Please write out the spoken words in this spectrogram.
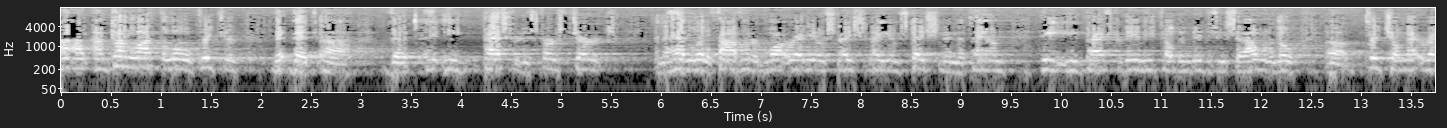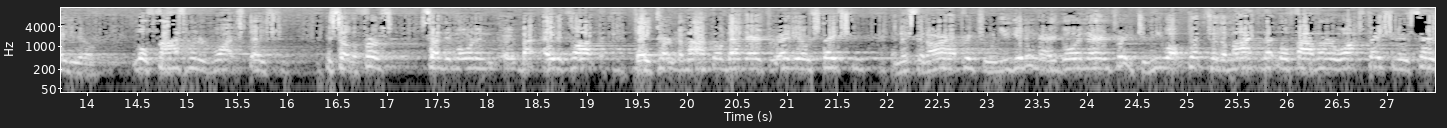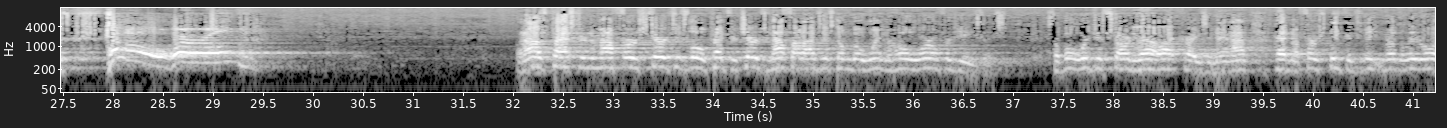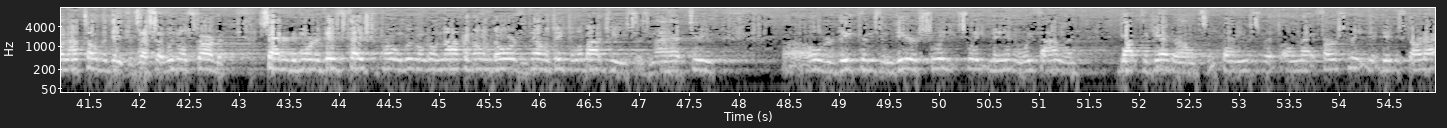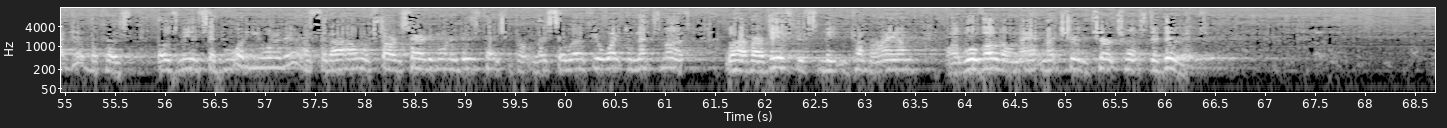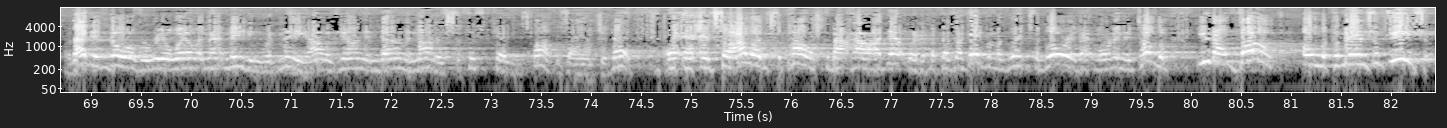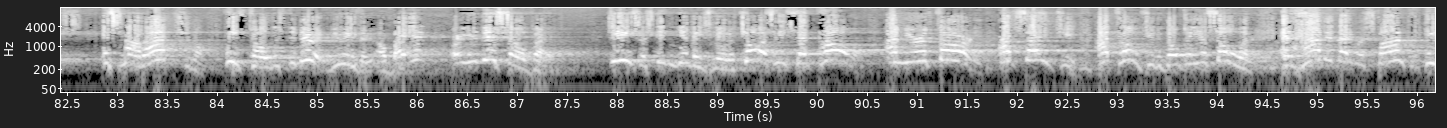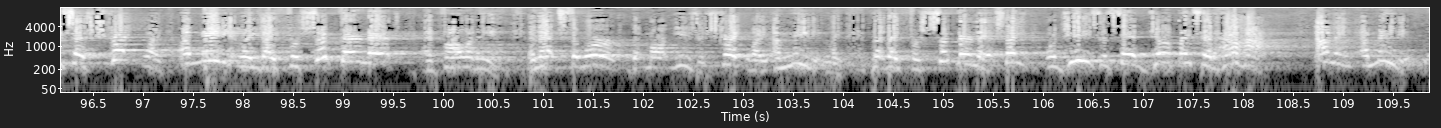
I, am kind of like the little preacher that that, uh, that he pastored his first church, and they had a little 500 watt radio station, AM station in the town. He, he pastored in. He told them he said, "I want to go uh, preach on that radio, little 500 watt station." And so the first Sunday morning, about 8 o'clock, they turned the mic on down there at the radio station, and they said, all right, preacher, when you get in there, go in there and preach. And he walked up to the mic, at that little 500-watt station, and says, hello, world! When I was pastoring in my first church, this little country church, and I thought I was just going to go win the whole world for Jesus. So, boy, we just started out like crazy, man. I had my first deacons meeting, Brother Leroy, and I told the deacons, I said, we're going to start a Saturday morning visitation program. We're going to go knocking on doors and telling people about Jesus. And I had two uh, older deacons and dear, sweet, sweet men, and we finally got together on some things. But on that first meeting, it didn't start out good because those men said, well, what do you want to do? I said, I, want to start a Saturday morning visitation program. They said, well, if you'll wait till next month, we'll have our visitors meeting come around. Uh, we'll vote on that and make sure the church wants to do it. Didn't go over real well in that meeting with me. I was young and dumb and not as sophisticated and smart as I am today. And, and, and, so I wasn't so polished about how I dealt with it because I gave them a glimpse of glory that morning and told them, you don't vote on the commands of Jesus. It's not optional. He told us to do it. You either obey it or you disobey. Jesus didn't give these men a choice. He said, call them. I'm your authority. I've saved you. I told you to go be a soul winner. And how did they respond? He says, straightway, immediately they forsook their nets and followed him. And that's the word that Mark uses, straightway, immediately. That they forsook their nets. They, when Jesus said jump, they said, how high? I mean, immediately.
